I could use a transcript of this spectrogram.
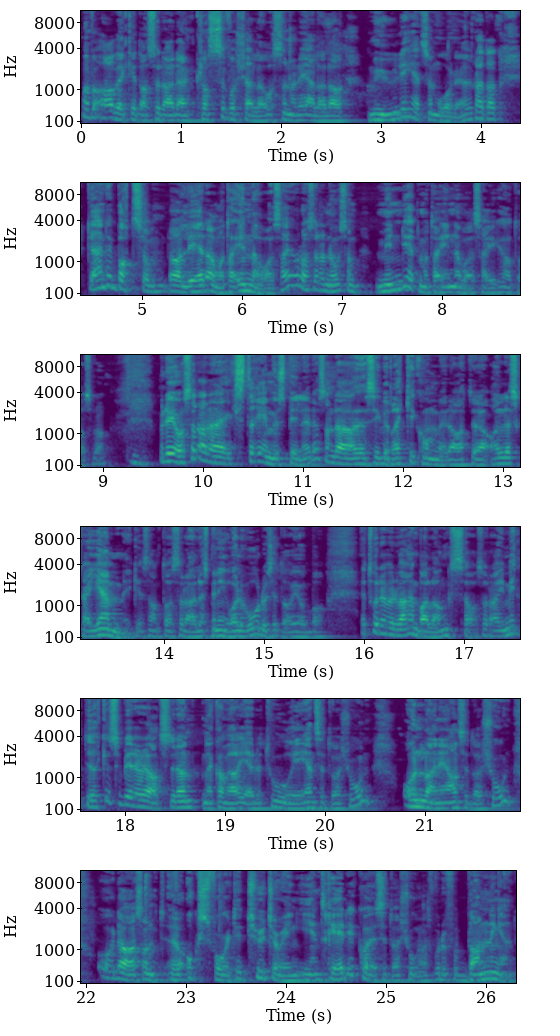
Man får avveket altså da den klasseforskjeller også når det gjelder da mulighetsområdet. Det er, det er en debatt som da ledere må ta inn over seg, og det er noe som myndighetene må ta inn over seg. ikke sant, også da. Men det er også da det ekstreme spillet, det som da Sigve Brekke kom med, da, at alle skal hjem. ikke sant, også da, Det spiller ingen rolle hvor du sitter og jobber. Jeg tror det vil være en balanse. altså. I mitt yrke så blir det det at studentene kan være i auditoriet i en situasjon, online i en annen situasjon, og da sånn Oxford tutoring i en tredje situasjon, altså hvor du får blandingen.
